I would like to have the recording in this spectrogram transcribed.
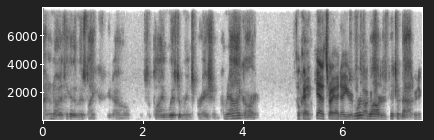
I don't know. I think of them as like, you know, supplying wisdom or inspiration. I mean, I like art. Okay. yeah, that's right. I know you're worthwhile to think about critic.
